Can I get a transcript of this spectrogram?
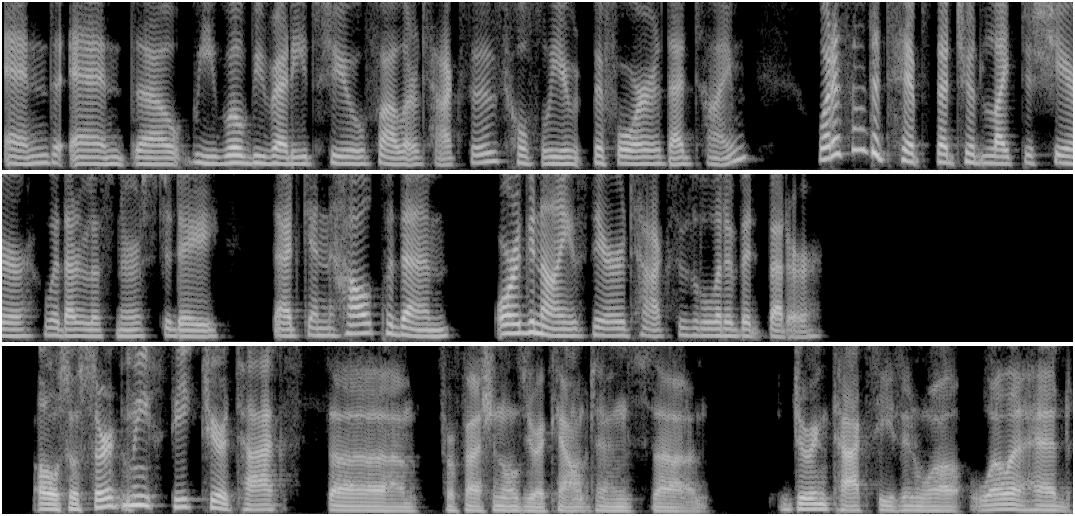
end, and uh, we will be ready to file our taxes, hopefully before that time. What are some of the tips that you'd like to share with our listeners today that can help them organize their taxes a little bit better? Oh, so certainly speak to your tax uh, professionals, your accountants uh, during tax season, well, well ahead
